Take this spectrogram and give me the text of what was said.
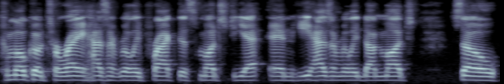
Kemoko Turay hasn't really practiced much yet, and he hasn't really done much. So,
